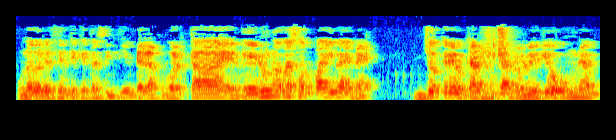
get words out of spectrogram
un adolescente que está sintiendo. En la pubertad. En... En uno de esos vaivenes, yo creo que al gitano le dio una,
